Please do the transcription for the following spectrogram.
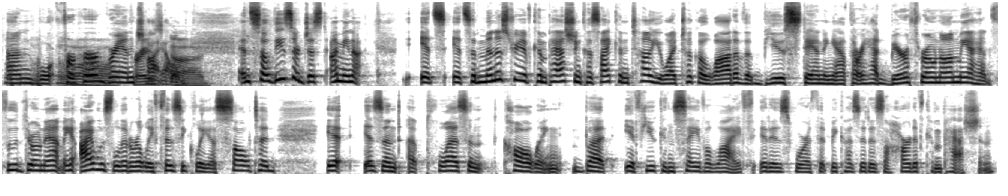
unborn for her Oh, grandchild. And so these are just I mean it's it's a ministry of compassion because I can tell you I took a lot of abuse standing out there. I had beer thrown on me, I had food thrown at me. I was literally physically assaulted. It isn't a pleasant calling, but if you can save a life, it is worth it because it is a heart of compassion.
